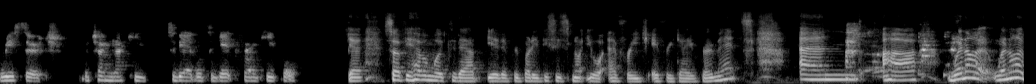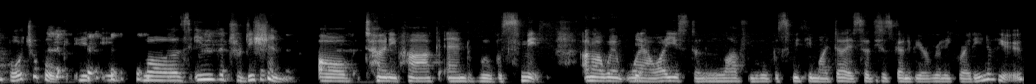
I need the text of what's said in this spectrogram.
research which I'm lucky to be able to get from people yeah. So if you haven't worked it out yet, everybody, this is not your average everyday romance. And uh, when I when I bought your book, it, it was in the tradition of Tony Park and Wilbur Smith. And I went, wow, I used to love Wilbur Smith in my day, so this is going to be a really great interview.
